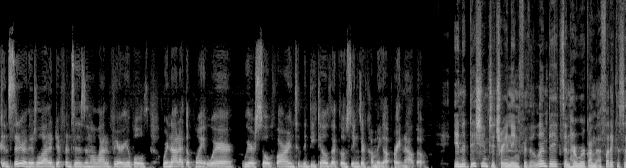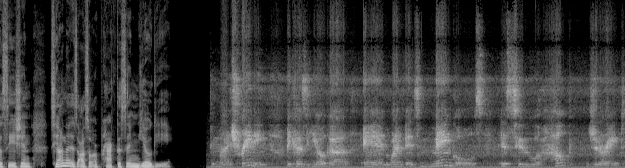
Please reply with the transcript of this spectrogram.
consider there's a lot of differences and a lot of variables. We're not at the point where we're so far into the details that those things are coming up right now, though. In addition to training for the Olympics and her work on the Athletic Association, Tianna is also a practicing yogi. My training, because yoga and one of its main goals is to help generate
